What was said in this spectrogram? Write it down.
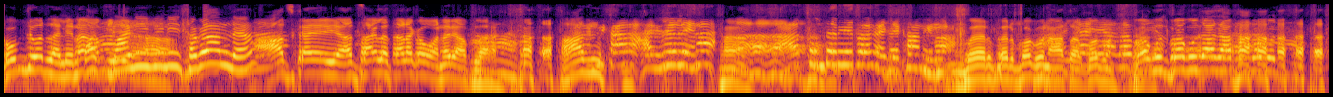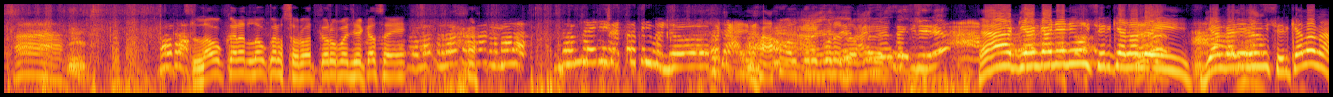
खूप दिवस झाले ना आपले. पाणी बिणी सगळं आणलं. आज काय आज चांगला तडाखा होणार आहे आपला. आज तुम्ही काय हरलेले ना? आज तुमचं रेत बघायचं काम आहे ना बर बर बघू ना आता बघू बघूच बघूच आज आपण बघूच. हा. लवकरात लवकर सुरुवात करू म्हणजे कसं आहे? मला. आम्हाला तरी कुठे जमलं ह्या गँगाने उशीर केला नाही गँगाने उशीर केला ना?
